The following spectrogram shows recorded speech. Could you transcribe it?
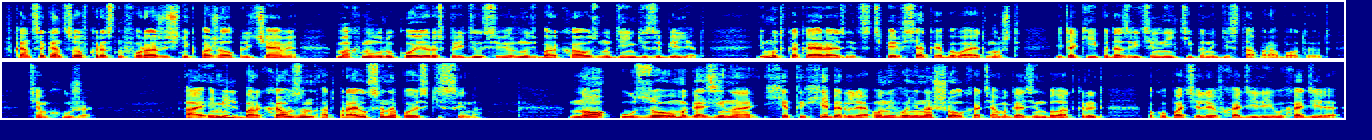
В конце концов краснофуражечник пожал плечами, махнул рукой и распорядился вернуть Баркхаузену деньги за билет – Ему-то какая разница, теперь всякое бывает, может, и такие подозрительные типы на гестапо работают, тем хуже. А Эмиль Баркхаузен отправился на поиски сына. Но у зоомагазина Хеты Хеберля он его не нашел, хотя магазин был открыт, покупатели входили и выходили.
